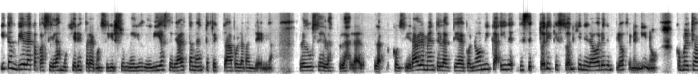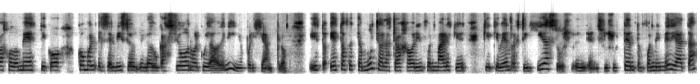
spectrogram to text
y también la capacidad de las mujeres para conseguir sus medios de vida se ve altamente afectada por la pandemia. Reduce considerablemente la actividad económica y de, sectores que son generadores de empleo femenino, como el trabajo doméstico, como el, servicio de la educación o el cuidado de niños, por ejemplo. Y esto, esto afecta mucho a las trabajadoras informales que, que, ven restringidas sus, en, su sustento en forma inmediata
